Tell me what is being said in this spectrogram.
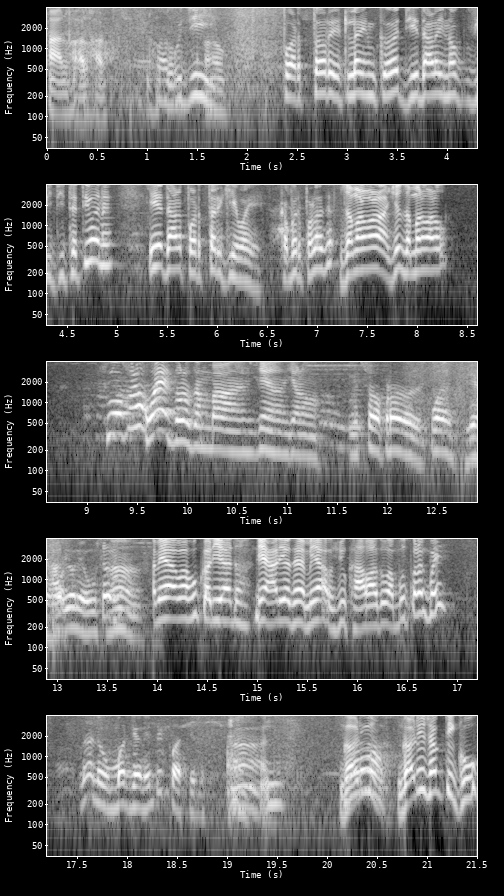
સારું સારું બાપુજી પડતર એટલે એમ કે જે દાળ એનો વિધિ થતી હોય ને એ દાળ પડતર કહેવાય. ખબર પડે છે? જમણવાળો હશે જમણવાળો? છોકરો હોય થોડો જમવા જણો. એ તો આપણે નિહાળ્યો ને એવું છે અમે હવે શું કરીએ? તો ને હાર્યો છે. અમે આવશું ખાવા તો આબુ જ પડે ભાઈ? ના ના ઉંમર જ્યાં નથી પાછી ગળ્યું? ગળ્યું શક્તિ ખું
